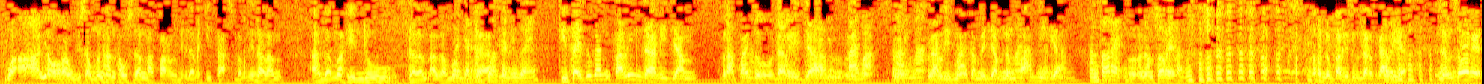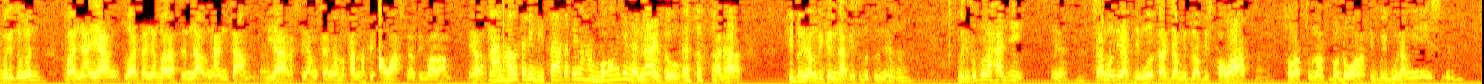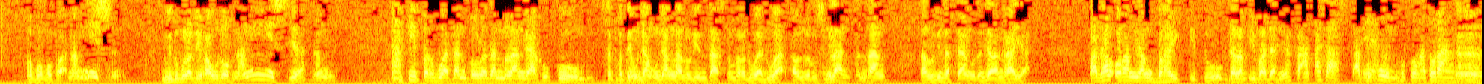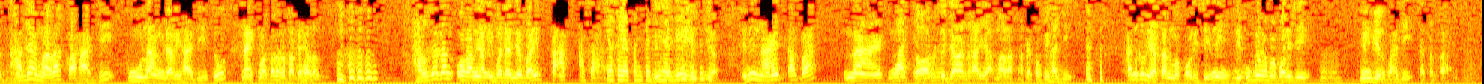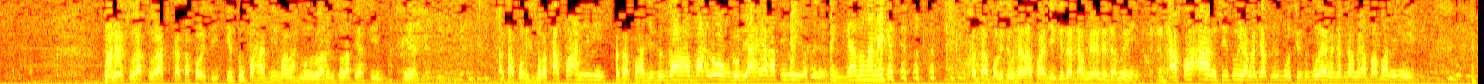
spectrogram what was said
Banyak orang bisa menahan haus dan lapar lebih dari kita seperti dalam agama Hindu, dalam agama Buddha. ya. juga ya. Kita itu kan paling dari jam berapa itu? Dari jam, lima setengah lima sampai jam enam pagi ya. Enam sore. Oh, enam sore lah. Kalau enam pagi sebentar sekali ya. Enam sore. Begitu pun banyak yang puasanya balas dendam, ngancam. Biar siang saya nggak makan, tapi awas nanti malam. Ya. Nahan haus tadi bisa, tapi nahan bohong aja nggak bisa. Nah itu. Padahal itu yang dikendaki sebetulnya. Begitu pula haji. Ya. Saya melihat di Multajam itu habis tawaf, sholat sunat berdoa, ibu-ibu nangis, bapak-bapak nangis. Begitu pula di Raudoh nangis, ya, nangis. Tapi perbuatan-perbuatan melanggar hukum seperti Undang-Undang Lalu Lintas Nomor 22 Tahun 2009 tentang lalu lintas dan angkutan jalan raya Padahal orang yang baik itu dalam ibadahnya taat asas, taat ya, hukum. Hukum aturan. E -e. Ada malah Pak Haji pulang dari haji itu naik motor nggak pakai helm. Harusnya kan orang yang ibadahnya baik taat asas. Ya kelihatan peci haji. Ya. Ini naik apa? Naik motor ke jalan raya malah pakai topi haji. kan kelihatan sama polisi nih, di Uber sama polisi. Minggir Pak Haji kata Pak. Mana surat-surat kata polisi? Itu Pak Haji malah mengeluarkan surat Yasin, ya. Kata polisi surat apaan ini? Kata Pak Haji gegabah loh, do di akhirat ini katanya. Gegabah mana Kata polisi udahlah Pak Haji kita damai aja damai. Apaan situ yang ngajak ribut, situ pula yang ngajak damai apa-apaan ini?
